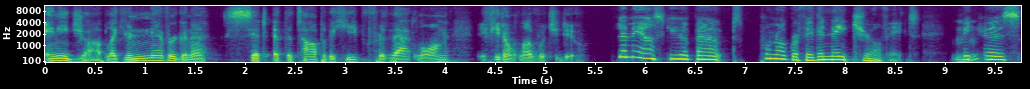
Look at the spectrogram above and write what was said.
any job. Like you're never going to sit at the top of the heap for that long if you don't love what you do. Let me ask you about pornography, the nature of it, Mhm. because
